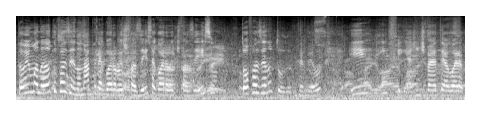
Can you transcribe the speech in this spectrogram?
Então me mandando, eu tô fazendo. Nathalie, agora hora de fazer isso, agora hora de fazer isso. Tô fazendo tudo, entendeu? E, enfim, a gente vai até agora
